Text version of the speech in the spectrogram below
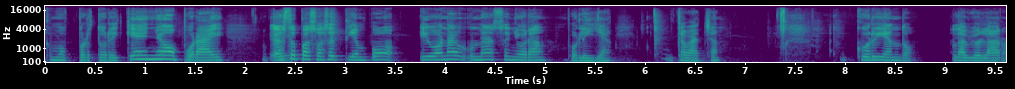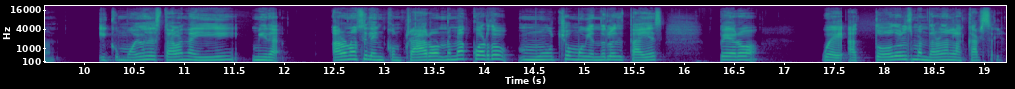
como puertorriqueño o por ahí. Esto pasó hace tiempo. Iba una, una señora bolilla, cabacha, corriendo. La violaron. Y como ellos estaban ahí, mira, ahora no si la encontraron. No me acuerdo mucho muy bien de los detalles, pero, güey, a todos los mandaron a la cárcel.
